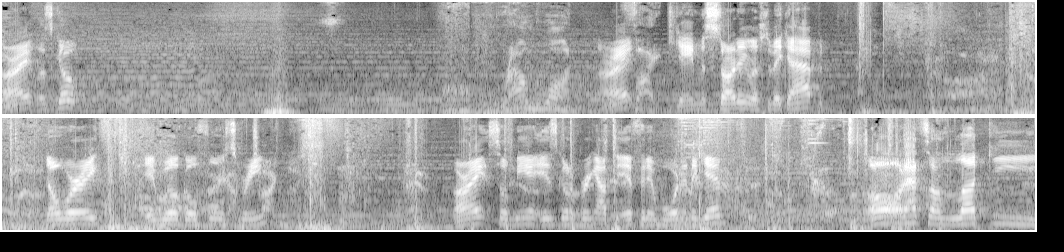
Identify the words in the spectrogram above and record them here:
All right, let's go. Round one. All right, Fight. game is starting. Let's make it happen. Don't worry, it will go full screen. All right, so Mia is going to bring out the Infinite Warden again. Oh, that's unlucky.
